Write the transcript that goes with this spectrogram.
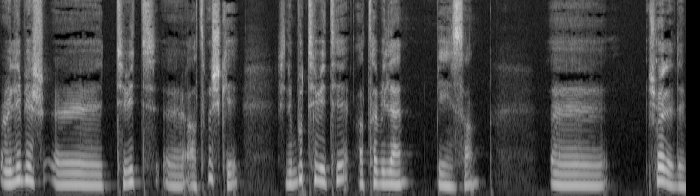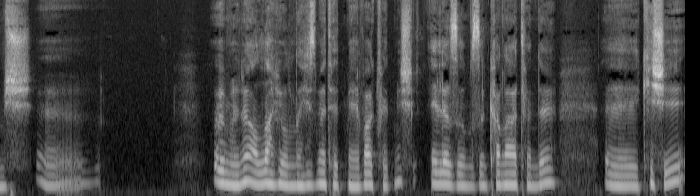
öyle bir e, tweet atmış ki şimdi bu tweet'i atabilen bir insan şöyle demiş ömrünü Allah yoluna hizmet etmeye vakfetmiş Elazığ'ımızın kanaat önder e, kişi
